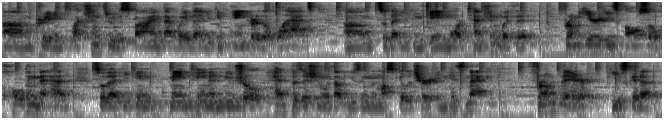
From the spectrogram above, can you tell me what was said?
um, creating flexion through the spine. That way that you can anchor the lat um, so that you can gain more tension with it. From here, he's also holding the head so that he can maintain a neutral head position without using the musculature in his neck. From there, he's gonna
